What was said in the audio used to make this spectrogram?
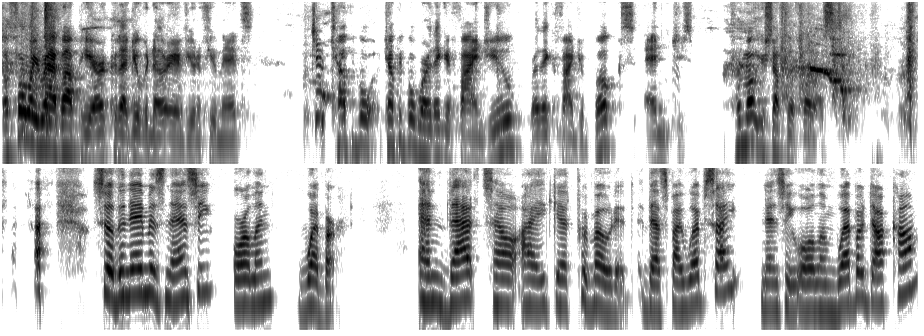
before we wrap up here, because I do have another interview in a few minutes, Sure. tell people tell people where they can find you, where they can find your books, and just promote yourself to the fullest. So the name is Nancy Orlen Weber. And that's how I get promoted. That's my website, nancyorlenweber.com.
